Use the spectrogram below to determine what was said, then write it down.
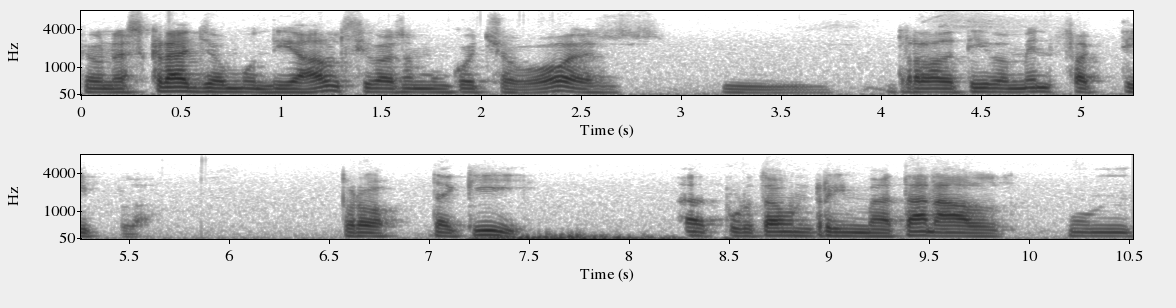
fer un scratch al Mundial si vas amb un cotxe bo és mm, relativament factible però d'aquí a portar un ritme tan alt un,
